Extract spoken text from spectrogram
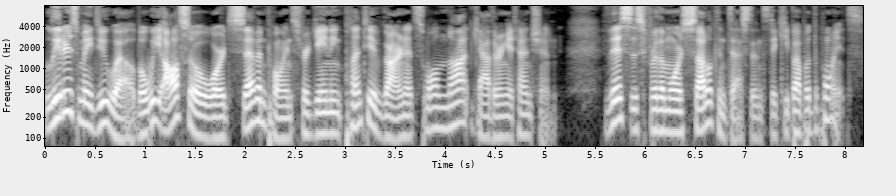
Leaders may do well, but we also award 7 points for gaining plenty of garnets while not gathering attention. This is for the more subtle contestants to keep up with the points.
